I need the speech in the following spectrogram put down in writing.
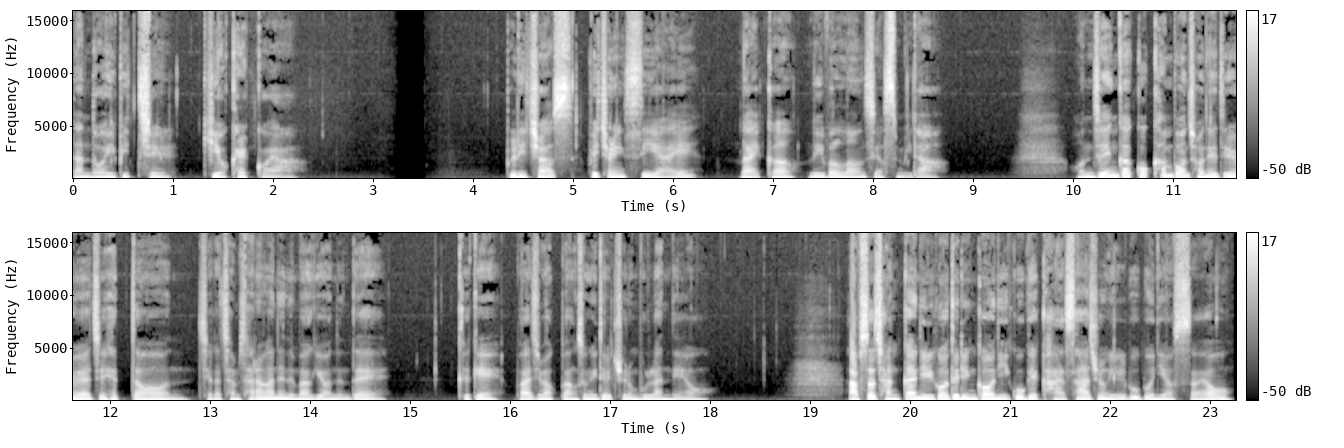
난 너의 빛을 기억할 거야. 블리처스 피처링 시아의 Like a Live Alone였습니다. 언젠가 꼭 한번 전해드려야지 했던 제가 참 사랑하는 음악이었는데 그게 마지막 방송이 될 줄은 몰랐네요. 앞서 잠깐 읽어드린 건 이 곡의 가사 중 일부분이었어요.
